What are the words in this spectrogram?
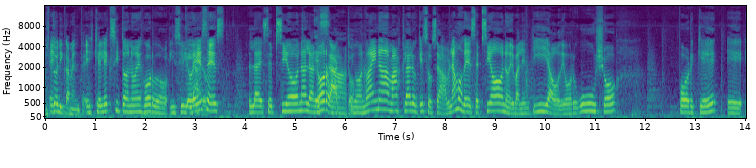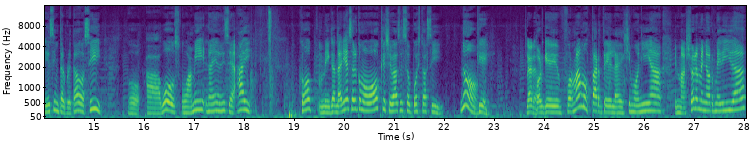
históricamente. Es que el éxito no es gordo y si lo es es la excepción a la norma. Exacto. Digo, no hay nada más claro que eso. O sea, hablamos de excepción o de valentía o de orgullo porque eh, es interpretado así. O a vos o a mí nadie me dice, ay, ¿cómo me encantaría ser como vos que llevas eso puesto así? No. ¿Qué? Claro. Porque formamos parte de la hegemonía en mayor o menor medida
